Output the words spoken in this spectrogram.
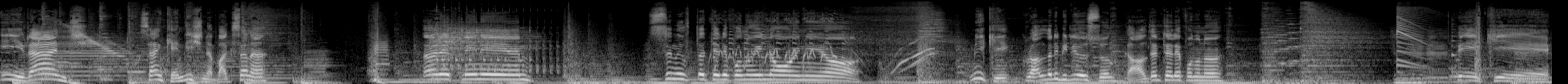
İğrenç. Sen kendi işine baksana. Öğretmenim. Sınıfta telefonuyla oynuyor. Mickey, kuralları biliyorsun. Kaldır telefonunu. Peki.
